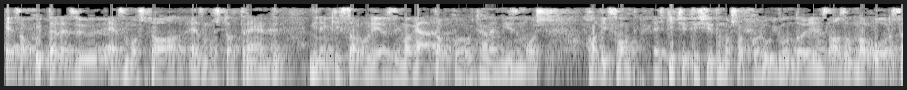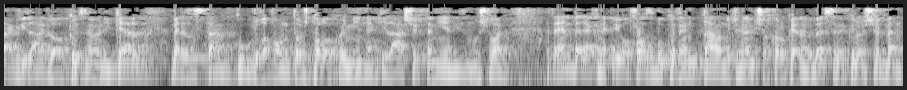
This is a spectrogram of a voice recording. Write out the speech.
ez a kötelező, ez most a, ez most a trend, mindenki szarul érzi magát akkor, hogyha nem izmos, ha viszont egy kicsit is izmos, akkor úgy gondolja, hogy ez azonnal országvilággal közölni kell, mert ez aztán kurva fontos dolog, hogy mindenki lássa, hogy te milyen izmos vagy. Hát embereknek, jó, Facebookot én utálom, hogy nem is akarok erről beszélni különösebben,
